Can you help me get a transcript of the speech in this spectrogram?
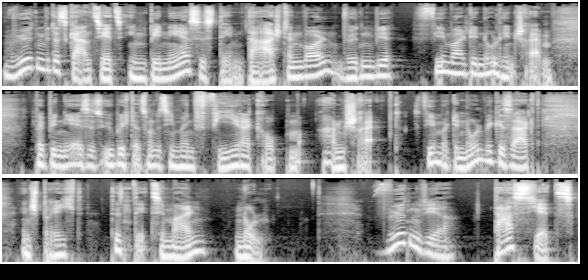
Würden wir das Ganze jetzt im Binärsystem darstellen wollen, würden wir viermal die 0 hinschreiben. Bei Binär ist es üblich, dass man das immer in Vierergruppen anschreibt. Viermal die 0, wie gesagt, entspricht des Dezimalen 0. Würden wir das jetzt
